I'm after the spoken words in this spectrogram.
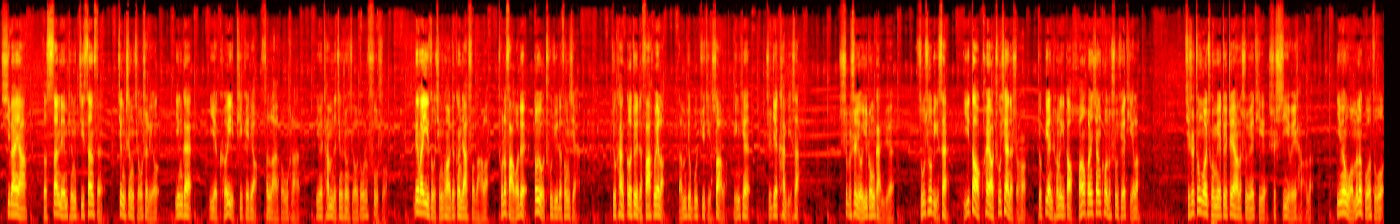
西班牙则三连平积三分，净胜球是零，应该也可以 PK 掉芬兰和乌克兰，因为他们的净胜球都是负数。另外一组情况就更加复杂了，除了法国队都有出局的风险，就看各队的发挥了，咱们就不具体算了。明天直接看比赛，是不是有一种感觉，足球比赛一到快要出现的时候，就变成了一道环环相扣的数学题了？其实中国球迷对这样的数学题是习以为常的。因为我们的国足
